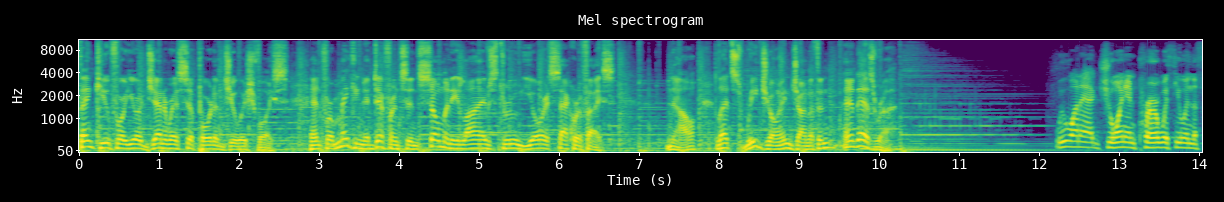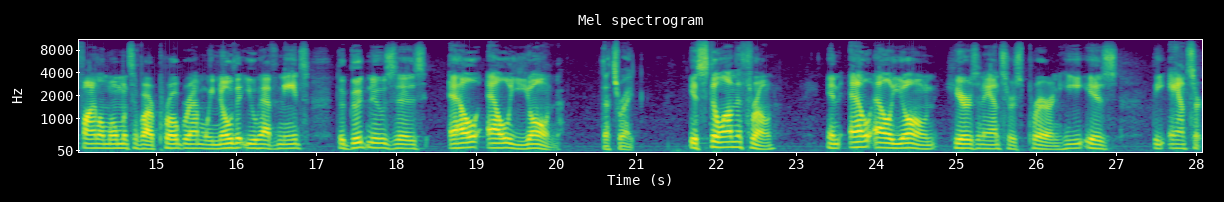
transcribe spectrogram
Thank you for your generous support of Jewish Voice and for making a difference in so many lives through your sacrifice. Now, let's rejoin Jonathan and Ezra. We want to join in prayer with you in the final moments of our program. We know that you have needs. The good news is El Elyon That's right. is still on the throne, and El Elyon hears and answers prayer, and he is the answer.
